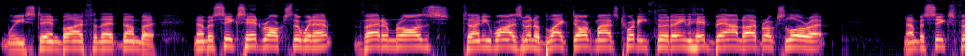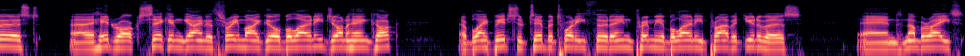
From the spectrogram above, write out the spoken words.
We stand by for that number. Number six, Head Rocks, the winner. Vadim Roz, Tony Wiseman, a Black Dog, March 2013, headbound, Ibrox Laura. Number six first, uh, Head Rock. Second, going to three, My Girl Baloney, John Hancock. A Black Bitch, September 2013, Premier Baloney, Private Universe. And number eight,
